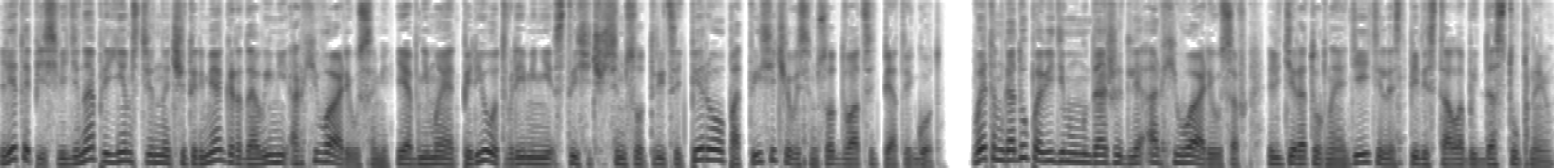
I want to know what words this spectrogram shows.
Летопись введена преемственно четырьмя городовыми архивариусами и обнимает период времени с 1731 по 1825 год. В этом году, по-видимому, даже для архивариусов литературная деятельность перестала быть доступной.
